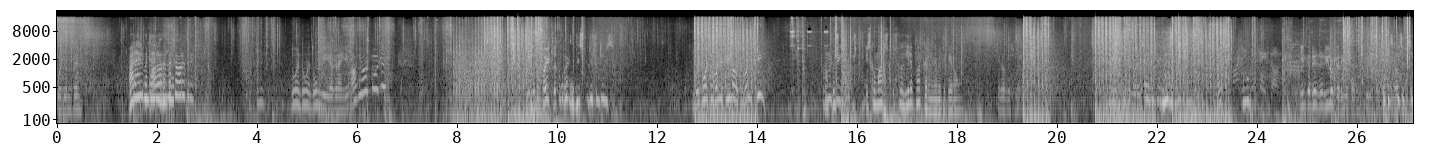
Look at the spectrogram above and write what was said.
What you saying? आ रहा है बंदा आ रहा है है बंदा आ रहा है तेरे. दो हैं दो हैं दो होंगे अगर आएँगे आगे आगे आगे. ये let them fight, let them fight. There's two different teams. Wait, wait, it's one in three now, it's one in three. हाँ, One in three. इसको मार इसको हील अप मत करने दे मैं तो कह रहा हूँ ठीक है, इसमें. पीछे भी पीछे भी मारे. Nice. Heal कर, रीलोड कर, reload कर, reload कर. पीछे, पीछे, पीछे.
